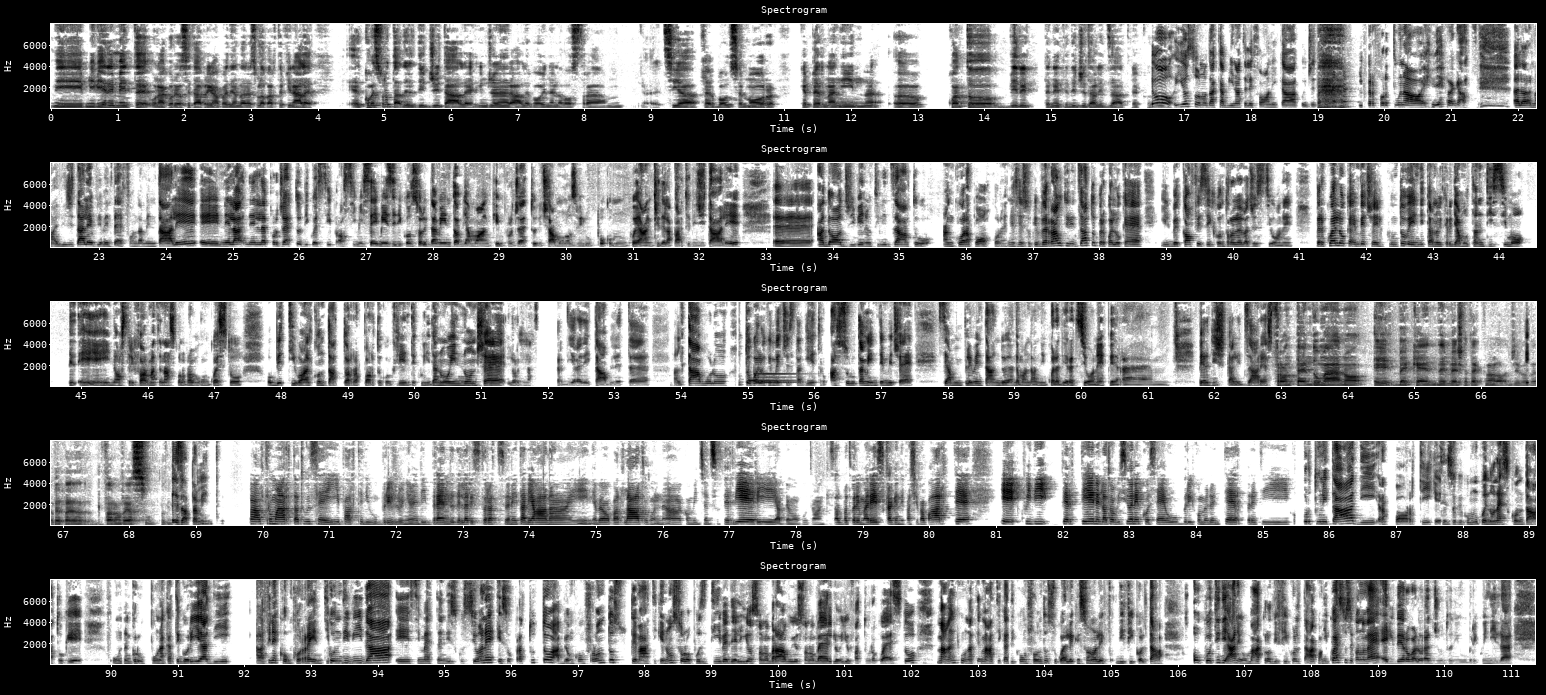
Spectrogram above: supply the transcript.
Mi, mi, viene in mente una curiosità prima poi di andare sulla parte finale. Eh, come sfruttate il digitale in generale voi nella vostra, mm, eh, sia per and More che per Nanin? Eh, quanto vi tenete digitalizzati? Ecco. Io, io, sono da cabina telefonica con i gettoni, per fortuna ho i miei ragazzi. Allora, no, il digitale ovviamente è fondamentale e nella, nel progetto di questi prossimi sei mesi di consolidamento abbiamo anche in progetto, diciamo, uno sviluppo comunque anche della parte digitale. Eh, ad oggi viene utilizzato ancora poco, nel senso che verrà utilizzato per quello che è il back office, il controllo e la gestione. Per quello che è invece il punto vendita, noi crediamo tantissimo e, e, i nostri format nascono proprio con questo obiettivo al contatto, al rapporto col cliente, quindi da noi non c'è l'ordinazione per dire dei tablet eh, al tavolo, tutto quello che invece sta dietro assolutamente invece stiamo implementando e andiamo andando in quella direzione per, ehm, per digitalizzare. Front-end umano e back-end invece tecnologico, per, per fare un riassunto. Esattamente. Tra l'altro Marta, tu sei parte di Ubri, l'unione dei brand della ristorazione italiana e ne abbiamo parlato con, uh, con Vincenzo Ferrieri, abbiamo avuto anche Salvatore Maresca che ne faceva parte e quindi per te, nella tua visione, cos'è Ubri? Come lo interpreti? Opportunità di rapporti, nel senso che comunque non è scontato che un gruppo, una categoria di alla fine concorrenti, condivida e si metta in discussione e soprattutto abbia un confronto su tematiche non solo positive del io sono bravo, io sono bello, io fatturo questo, ma anche una tematica di confronto su quelle che sono le difficoltà o quotidiane o macro difficoltà. Quindi questo secondo me è il vero valore aggiunto di Ubri, quindi il,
